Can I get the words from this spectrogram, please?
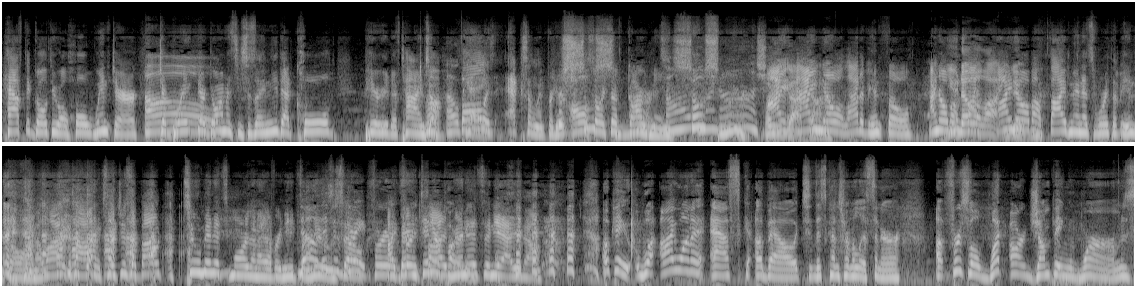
have to go through a whole winter to break their Oh. dormancy, so they need that cold period of time. So Huh. Okay. fall is excellent for doing You're all so sorts of gardening. Oh so smart. gosh. What do I, you got, I Donna? know a lot of info. I know You know five, a lot, you I know do. about five minutes worth of info on a lot of topics, which is about two minutes more than I ever need for No, news. this is so great for- I for a banked dinner five party. minutes, and yeah, you know. Okay, what I want to ask about this comes from a listener. Uh, first of all, what are jumping worms?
